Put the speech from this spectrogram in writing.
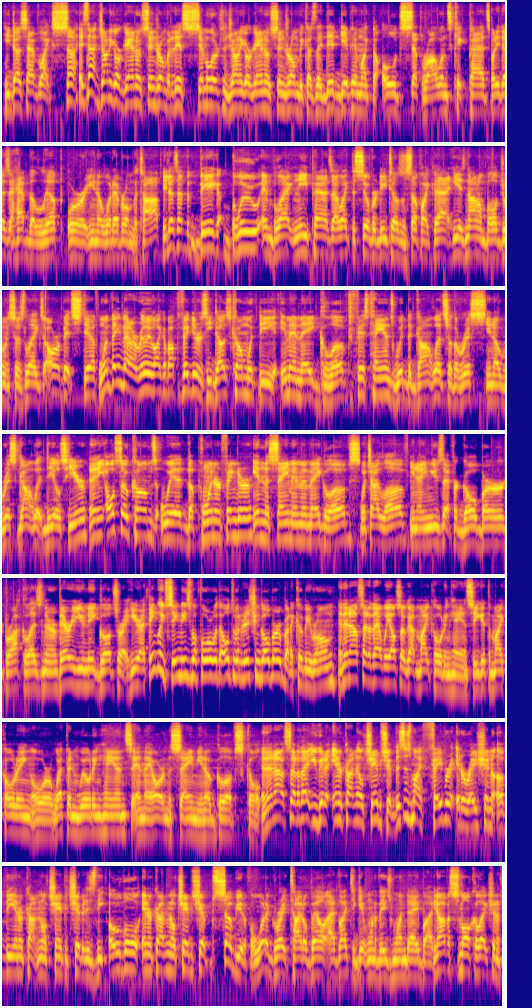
He does have like some... It's not Johnny Gargano syndrome, but it is similar to Johnny Gargano syndrome because they did give him like the old Seth Rollins kick pads, but he doesn't have the lip or, you know, whatever on the top. He does have the big blue and black knee pads. I like the silver details and stuff like that. He is not on ball joints, so his legs are a bit stiff. One thing that I really like about the figure is he does come with the MMA gloved fist hands with the gauntlets or the wrists, you know, wrist gauntlet deals here. And then he also comes with the pointer finger in the same MMA gloves, which I love. You know, you can use that for Goldberg, Brock Lesnar. Very unique gloves right here. I think we've seen these before with the Ultimate Edition Goldberg, but I could be wrong. And then outside of that, we also got mic holding hands. So you get the mic holding or weapon wielding hands, and they are in the same, you know, glove sculpt. And then outside of that, you get an Intercontinental Championship. This is my favorite iteration of the Intercontinental Championship. It is the Oval Intercontinental Championship. So beautiful. What a great title belt. I'd like to get one of these one day, but, you know, I have a small collection collection of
